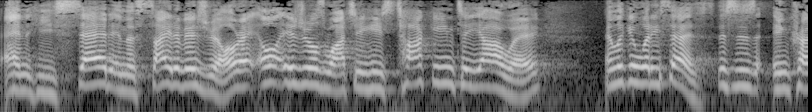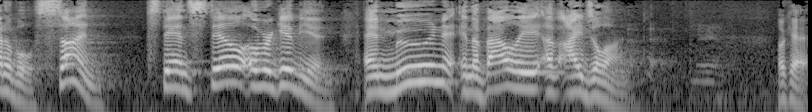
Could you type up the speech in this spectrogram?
And he said in the sight of Israel, all right, all Israel's watching, he's talking to Yahweh. And look at what he says. This is incredible. Sun, stand still over Gibeon, and moon in the valley of Ajalon. Okay.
